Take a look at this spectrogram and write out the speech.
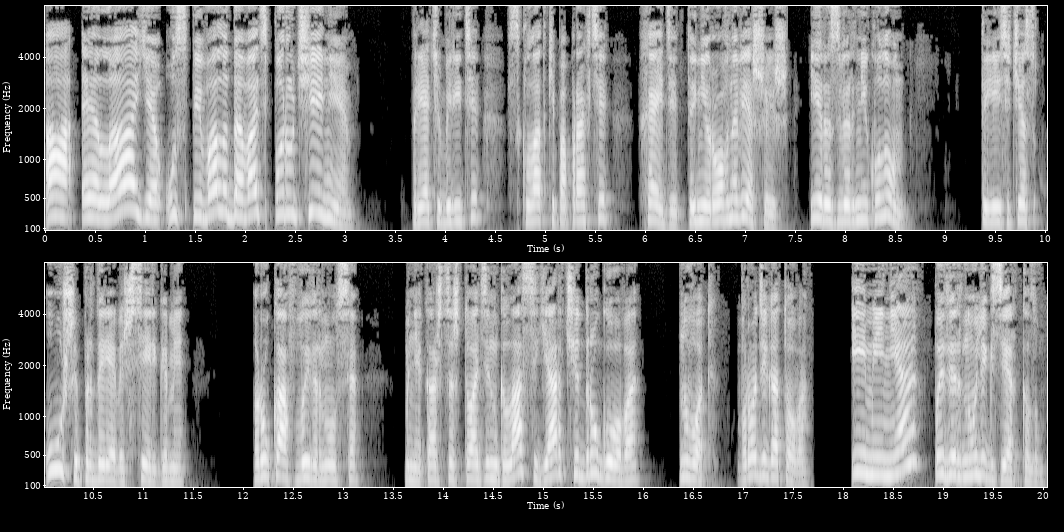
а Элая успевала давать поручения. «Прядь уберите, складки поправьте. Хейди, ты неровно вешаешь. И разверни кулон. Ты ей сейчас уши продырявишь серьгами». Рукав вывернулся. Мне кажется, что один глаз ярче другого. Ну вот, вроде готово. И меня повернули к зеркалу.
